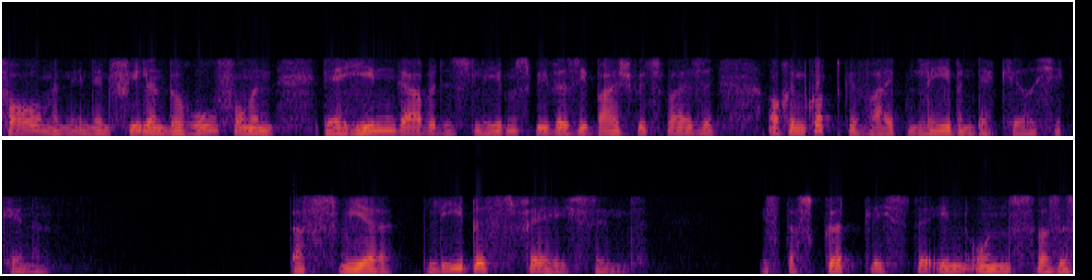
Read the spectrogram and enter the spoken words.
Formen, in den vielen Berufungen der Hingabe des Lebens, wie wir sie beispielsweise auch im gottgeweihten Leben der Kirche kennen. Dass wir liebesfähig sind, ist das Göttlichste in uns, was es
